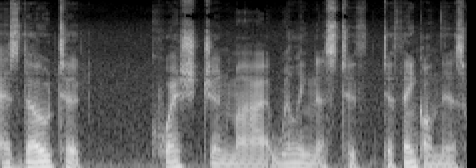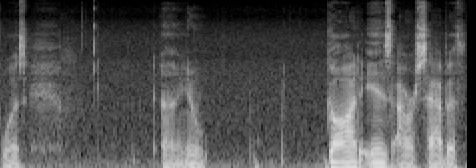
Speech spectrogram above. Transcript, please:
as though to question my willingness to to think on this was uh, you know God is our Sabbath.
